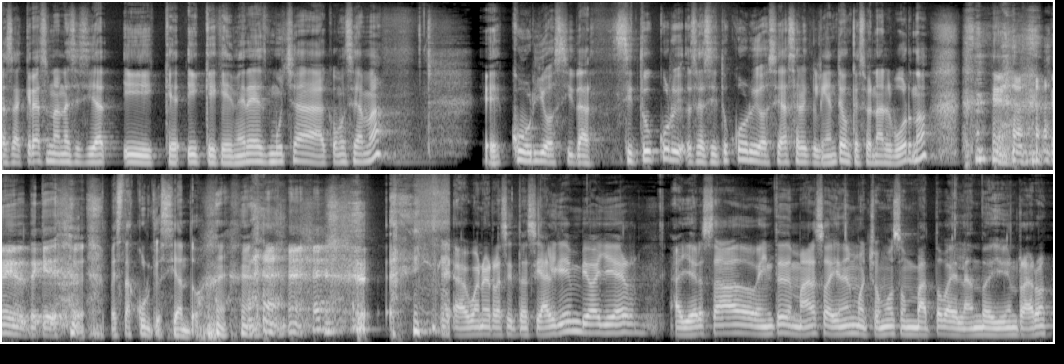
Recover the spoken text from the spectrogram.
O sea, creas una necesidad y que, y que generes mucha, ¿cómo se llama? Eh, curiosidad. Si tú, o sea, si tú curioseas al cliente, aunque suena al ¿no? de que me está curioseando. ah, bueno, y Racita, si alguien vio ayer, ayer sábado 20 de marzo, ahí en el Mochomos, un vato bailando ahí bien raro.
